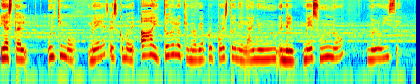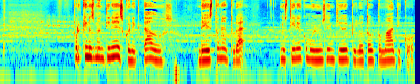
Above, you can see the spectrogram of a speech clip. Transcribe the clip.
y hasta el último mes es como de, ay, todo lo que me había propuesto en el año, en el mes 1 no lo hice. Porque nos mantiene desconectados de esto natural. Nos tiene como en un sentido de piloto automático,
